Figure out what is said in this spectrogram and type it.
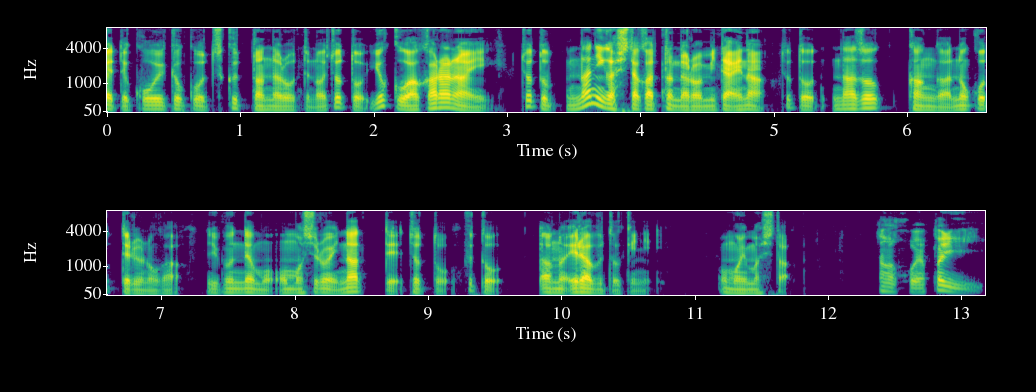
えてこういう曲を作ったんだろうっていうのはちょっとよくわからないちょっと何がしたかったんだろうみたいなちょっと謎感が残ってるのが自分でも面白いなってちょっとふとあの選ぶ時に思いました。なんかこう、やっぱり、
